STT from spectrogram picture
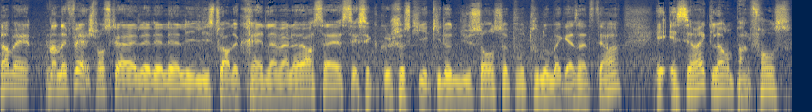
Non mais en effet, je pense que l'histoire de créer de la valeur, c'est quelque chose qui, donne du sens pour tous nos magasins, etc. et c'est vrai que là, on parle France.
